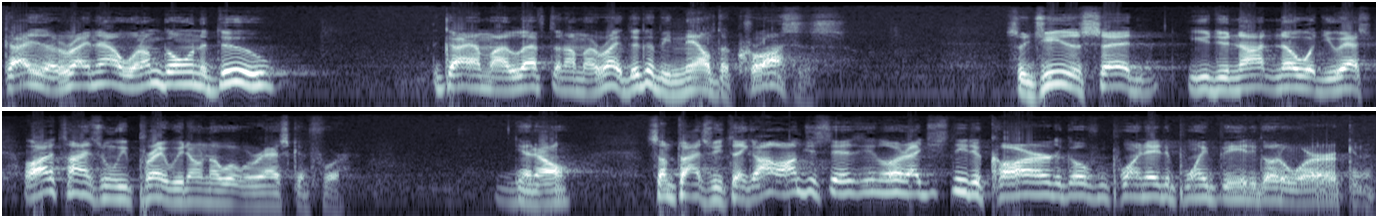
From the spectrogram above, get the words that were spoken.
Guys, right now, what I'm going to do, the guy on my left and on my right, they're going to be nailed to crosses. So Jesus said, You do not know what you ask. A lot of times when we pray, we don't know what we're asking for. You know? Sometimes we think, Oh, I'm just Lord, I just need a car to go from point A to point B to go to work. And,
